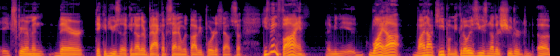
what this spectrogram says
experiment there. They could use like another backup center with Bobby Portis out. So he's been fine. I mean, why not? Why not keep him? You could always use another shooter, uh,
